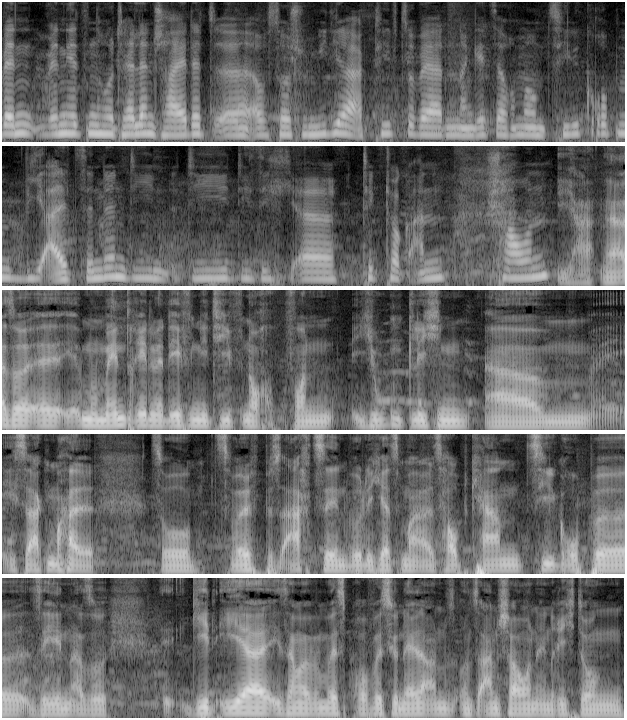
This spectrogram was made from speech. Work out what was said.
wenn, wenn jetzt ein Hotel entscheidet, äh, auf Social Media aktiv zu werden, dann geht es ja auch immer um Zielgruppen. Wie alt sind denn die, die, die sich äh, TikTok anschauen? Ja, also äh, im Moment reden wir definitiv noch von Jugendlichen. Ähm, ich sag mal, so 12 bis 18 würde ich jetzt mal als Hauptkern-Zielgruppe sehen. Also äh, geht eher, ich sag mal, wenn wir es professionell an, uns anschauen, in Richtung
